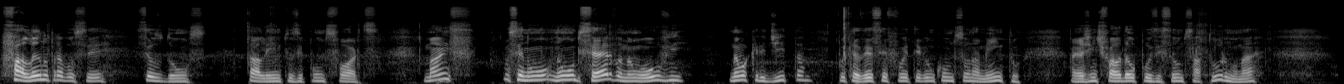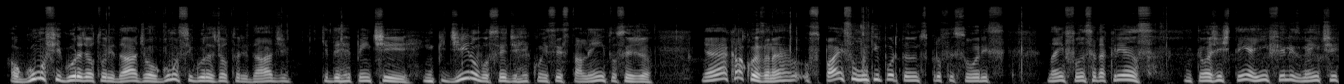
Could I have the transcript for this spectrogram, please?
falando para você seus dons, talentos e pontos fortes. Mas você não, não observa, não ouve, não acredita, porque às vezes você foi, teve um condicionamento, aí a gente fala da oposição de Saturno, né? Alguma figura de autoridade ou algumas figuras de autoridade que de repente impediram você de reconhecer esse talento, ou seja, é aquela coisa, né? Os pais são muito importantes, professores, na infância da criança. Então a gente tem aí, infelizmente,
